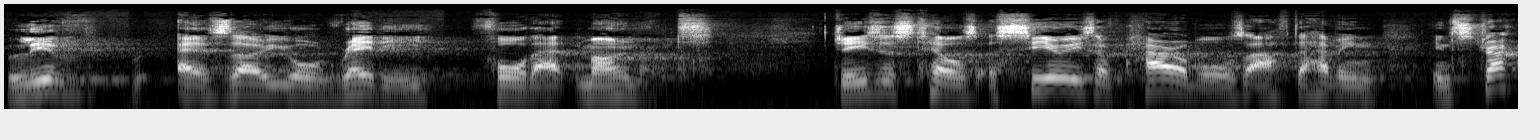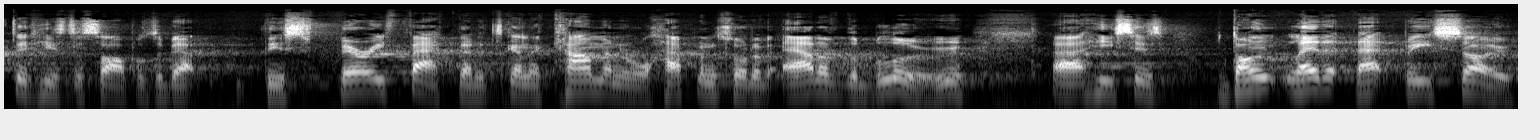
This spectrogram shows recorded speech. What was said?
live as though you're ready for that moment. Jesus tells a series of parables after having instructed his disciples about this very fact that it's going to come and it will happen sort of out of the blue. Uh, he says, Don't let it that be so.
